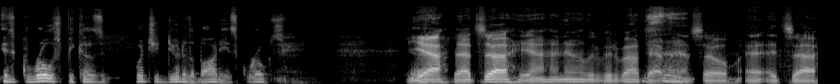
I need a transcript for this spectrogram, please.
it's gross because what you do to the body is gross. Yeah, yeah that's, uh, yeah, I know a little bit about that, man. So uh, it's, uh,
